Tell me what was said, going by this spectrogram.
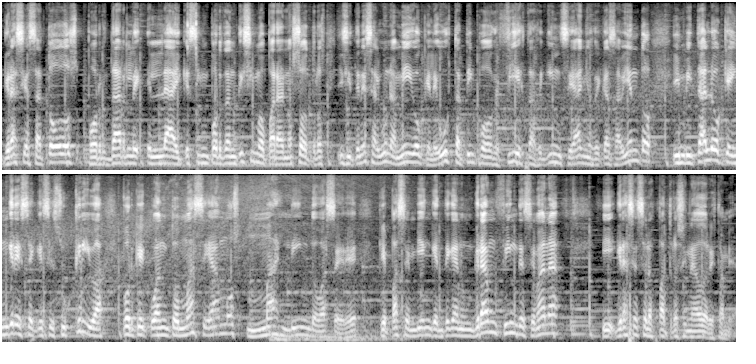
Gracias a todos por darle el like, es importantísimo para nosotros. Y si tenés algún amigo que le gusta tipo de fiestas de 15 años de casamiento, invítalo que ingrese, que se suscriba, porque cuanto más seamos, más lindo va a ser, ¿eh? Que pasen bien, que tengan un gran fin de semana y gracias a los patrocinadores también.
